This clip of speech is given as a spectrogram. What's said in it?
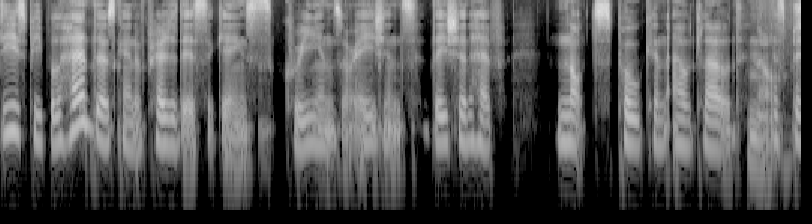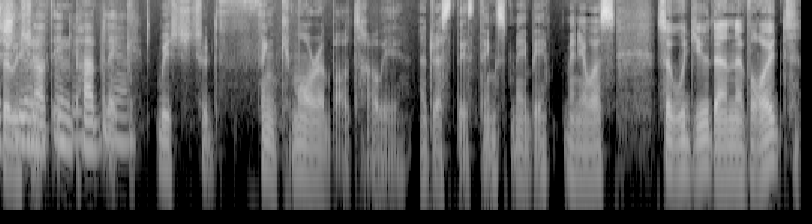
these people had those kind of prejudice against Koreans or Asians, they should have not spoken out loud, No, especially we should, not in Okay, public. yeah. we should think more about how we address these things. Maybe many of us. So, would you then avoid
